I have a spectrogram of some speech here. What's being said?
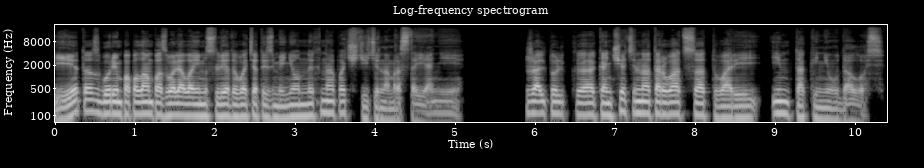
И это с горем пополам позволяло им следовать от измененных на почтительном расстоянии. Жаль только окончательно оторваться от тварей им так и не удалось.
